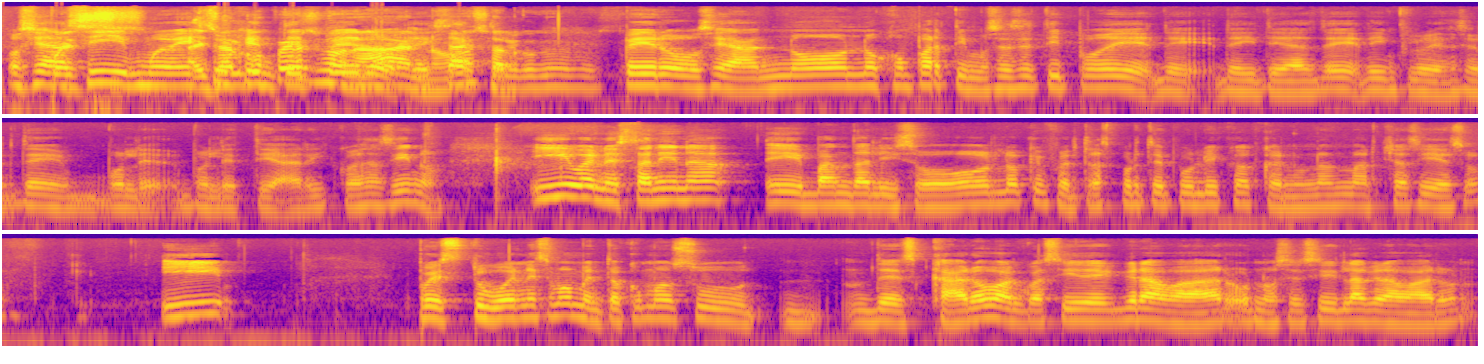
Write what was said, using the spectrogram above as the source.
o sea, Pues, sí, mueve es su algo gente, personal, pero, ¿no? Es exacto. algo que- Pero, o sea, no, no compartimos ese tipo de, de- de ideas de, de influencers de bole- boletear y cosas así, ¿no? Y bueno, esta nena eh, vandalizó lo que fue el transporte público acá en unas marchas y eso. Y pues tuvo en ese momento como su descaro o algo así de grabar, o no sé si la grabaron,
